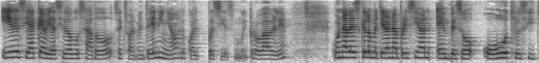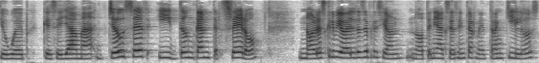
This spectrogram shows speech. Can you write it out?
y decía que había sido abusado sexualmente de niño, lo cual pues sí es muy probable. Una vez que lo metieron a prisión, empezó otro sitio web que se llama Joseph y Duncan III. No lo escribió él desde prisión, no tenía acceso a internet, tranquilos.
